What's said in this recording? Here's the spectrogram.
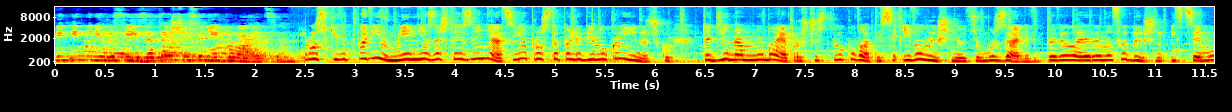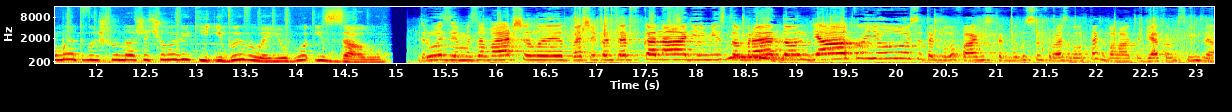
від імені Росії за те, що сьогодні відбувається. Русський відповів: мені не за що извиняться, я просто полюбив україночку. Тоді нам немає про що спілкуватися і ви лишні у цьому залі, відповіла Ірина Федишин. І в цей момент вийшли наші чоловіки і вивели його із залу. Друзі, ми завершили перший концерт в Канаді, місто Брендон. Дякую! Все так було файно, все так було супер. Вас було так багато. Дякую всім за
